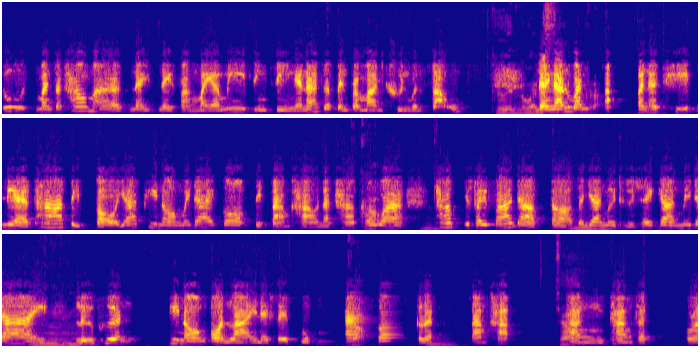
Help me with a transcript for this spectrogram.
ดูมันจะเข้ามาในในฝั่งไมอามี่จริงๆเนี่ยน่าจะเป็นประมาณคืนวันเสาร์คืนวันดังนั้นวันครับวันอาทิตย์เนี่ยถ้าติดต่อญาติพี่น้องไม่ได้ก็ติดตามข่าวนะคะ เพราะว่าอืมถ้าไฟฟ้าดับเอ่ออมสัญญาณมือถือใช้การไม่ได้อืมหรือเพื่อนพี่น้องออนไลน์ใน Facebook ครับก็กำลังอืมตามข่าวใช่ทางทาง โทร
